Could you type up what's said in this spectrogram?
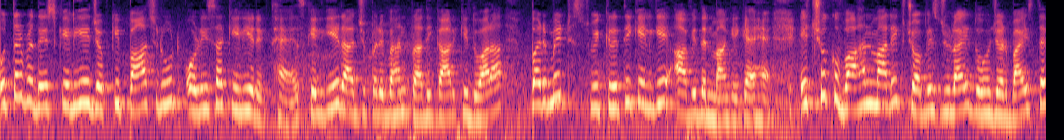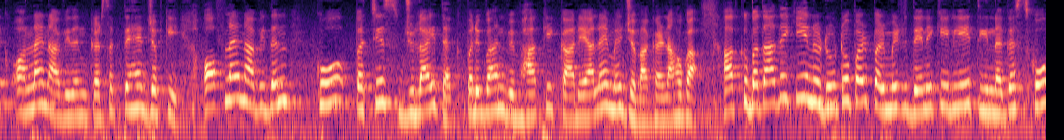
उत्तर प्रदेश के लिए, जबकि पाँच रूट ओडिशा के लिए रिक्त हैं। इसके लिए राज्य परिवहन प्राधिकार के द्वारा परमिट स्वीकृति के लिए आवेदन मांगे गए हैं। इच्छुक वाहन मालिक चौबीस जुलाई दो हज़ार बाईस तक ऑनलाइन आवेदन कर सकते हैं, जबकि ऑफलाइन आवेदन को पच्चीस जुलाई तक परिवहन विभाग के कार्यालय में जमा करना होगा। आपको बता दें कि इन रूटों पर परमिट देने के लिए तीन अगस्त को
